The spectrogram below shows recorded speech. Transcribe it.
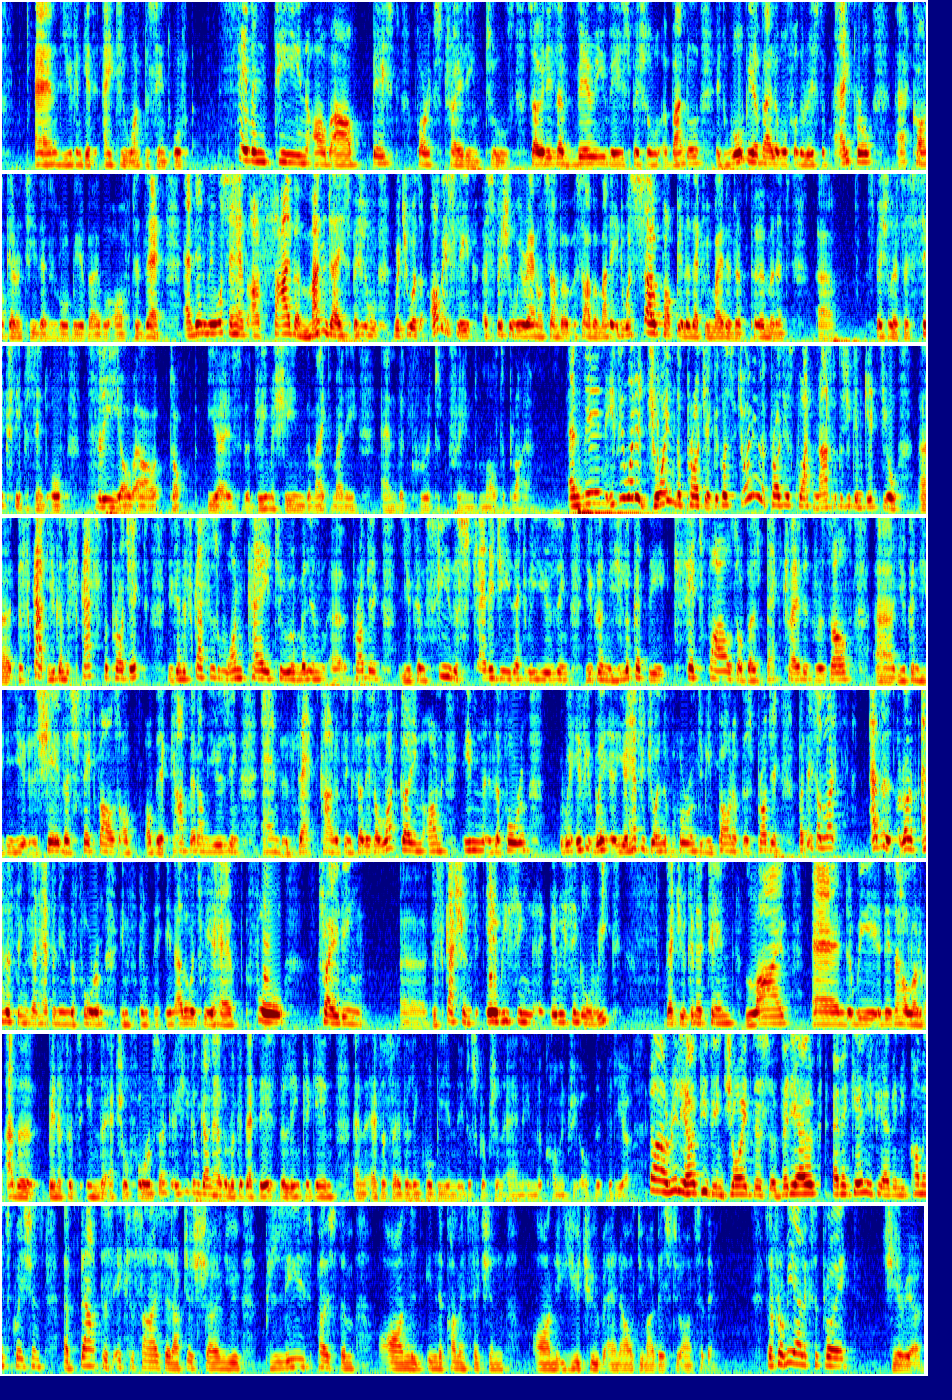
and you can get 81% off 17 of our best forex trading tools so it is a very very special bundle it will be available for the rest of april I can't guarantee that it will be available after that. And then we also have our Cyber Monday special, which was obviously a special we ran on Cyber Monday. It was so popular that we made it a permanent uh, special. It's a 60% off three of our top EAs, the Dream Machine, the Make Money, and the Grid Trend Multiplier. And then if you want to join the project, because joining the project is quite nice because you can get your uh, discuss, you can discuss the project, you can discuss this 1k to a million uh, project, you can see the strategy that we're using, you can you look at the set files of those back traded results, uh, you can you share the set files of, of the account that I'm using and that kind of thing. So there's a lot going on in the forum if you you have to join the forum to be part of this project, but there's a lot other a lot of other things that happen in the forum. In in, in other words, we have four trading uh, discussions every sing every single week that you can attend live and we there's a whole lot of other benefits in the actual forum. So you can go and have a look at that. There's the link again. And as i say the link will be in the description and in the commentary of the video. Now i really hope you've enjoyed this video. And again if you have any comments questions about this exercise that i've just shown you please post them on in the comment section on youtube and i'll do my best to answer them. So from me alex du Plooy cheerio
